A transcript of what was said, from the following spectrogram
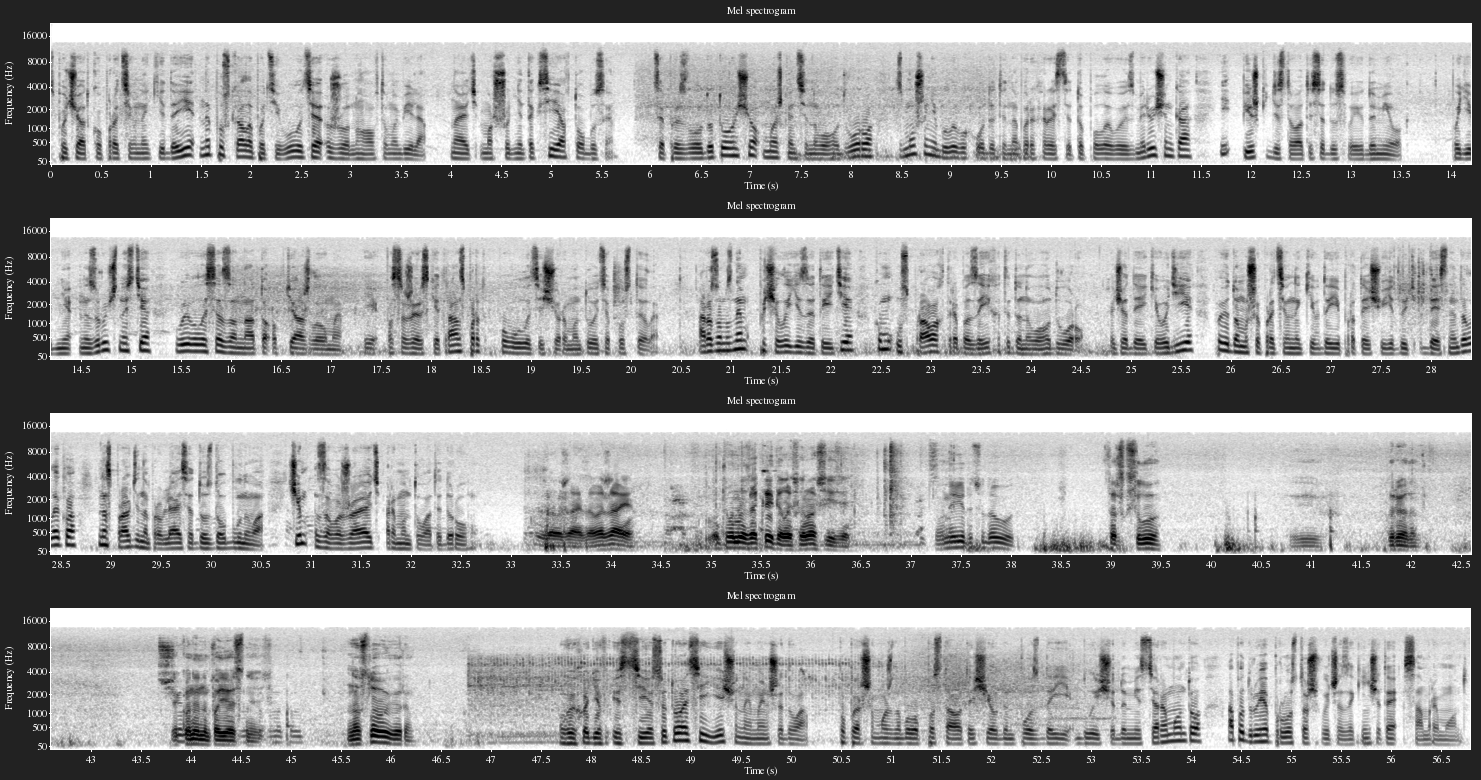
Спочатку працівники ДАІ не пускали по цій вулиці жодного автомобіля, навіть маршрутні таксі і автобуси. Це призвело до того, що мешканці нового двору змушені були виходити на перехресті Тополевої з Мірющенка і пішки діставатися до своїх домівок. Подібні незручності виявилися занадто обтяжливими, і пасажирський транспорт по вулиці, що ремонтується, пустили. А разом з ним почали їздити і ті, кому у справах треба заїхати до нового двору. Хоча деякі водії, повідомивши працівників ДАІ про те, що їдуть десь недалеко, насправді направляються до Здолбунова, чим заважають ремонтувати дорогу. Заважає, заважає. От вони закриті, але все одно їздять. Вони їдуть сюди, от. Царське село і рядом. Як вони не пояснюють. На слово віримо. Виходів із цієї ситуації є щонайменше два. По-перше, можна було б поставити ще один пост ДАІ ближче до місця ремонту, а по-друге, просто швидше закінчити сам ремонт.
